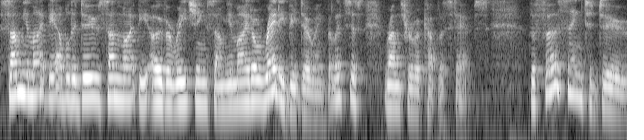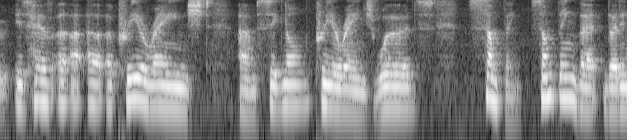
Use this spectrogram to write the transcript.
Some you might be able to do, some might be overreaching, some you might already be doing, but let's just run through a couple of steps. The first thing to do is have a, a, a prearranged um, signal, prearranged words, something, something that, that in,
